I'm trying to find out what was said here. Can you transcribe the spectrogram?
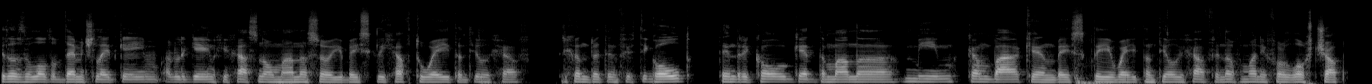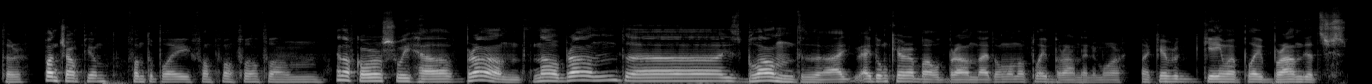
He does a lot of damage late game. Early game he has no mana, so you basically have to wait until you have 350 gold. Then recall, get the mana meme, come back and basically wait until you have enough money for Lost Chapter. Fun champion, fun to play, fun, fun, fun, fun. And of course we have Brand. Now Brand uh, is bland. I, I don't care about Brand. I don't want to play Brand anymore. Like every game I play Brand, it's just,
